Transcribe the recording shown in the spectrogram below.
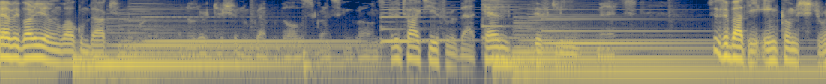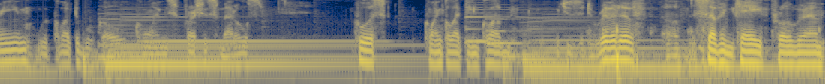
Hey, everybody, and welcome back to another edition of Grandpa Bill's Grunts and Groans. Going to talk to you for about 10 15 minutes. This is about the income stream with collectible gold, coins, precious metals, coolest coin collecting club, which is a derivative of the 7K program.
